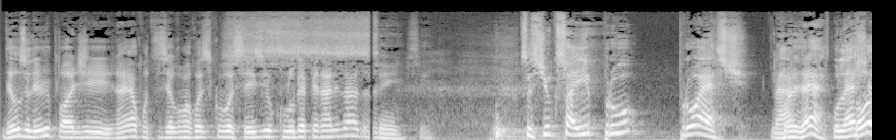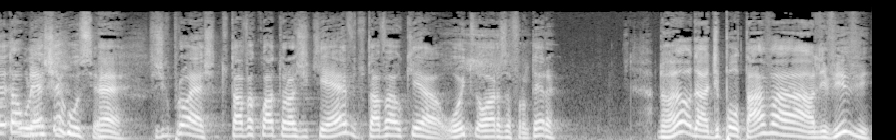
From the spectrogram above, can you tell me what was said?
Deus livre, pode né, acontecer alguma coisa com vocês e o clube é penalizado. né? Sim, sim. Vocês tinham que sair pro, pro oeste, né? Pois é, o leste, totalmente. o leste é Rússia. É. Vocês tinham que ir pro oeste. Tu tava 4 horas de Kiev, tu tava o quê? A 8 horas da fronteira? Não, de Poltava a Lviv,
